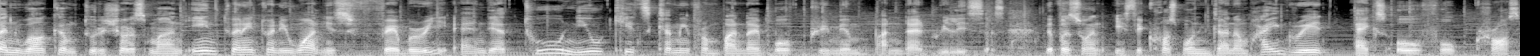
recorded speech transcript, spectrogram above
and welcome to the shortest month in 2021 is February and there are two new kits coming from Bandai both premium Bandai releases. The first one is the Crossbone Gundam High Grade XO4 Cross.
